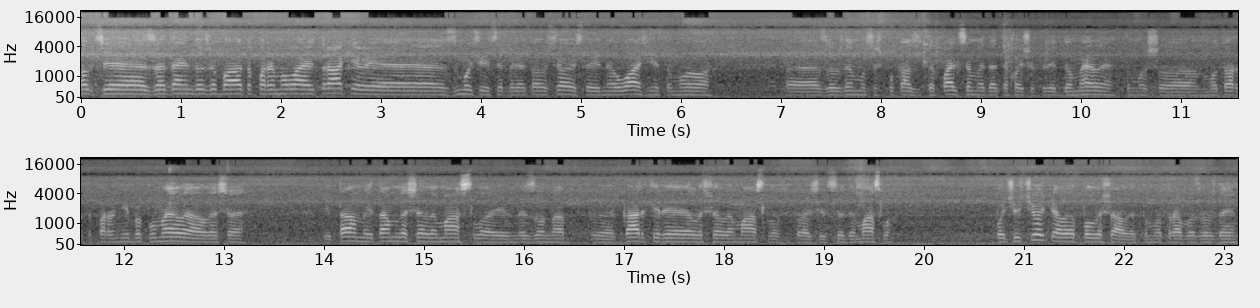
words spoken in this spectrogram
Хлопці за день дуже багато перемивають траків і е, змучуються біля того всього і стають неуважні, тому е, завжди мусиш показувати пальцями, де ти хочеш, щоб тобі домили, тому що мотор тепер ніби помили, але ще і там, і там лишили масло, і внизу на е, картері лишили масло, коротше всюди масло. По чуть-чуть, але полишали, тому треба завжди їм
